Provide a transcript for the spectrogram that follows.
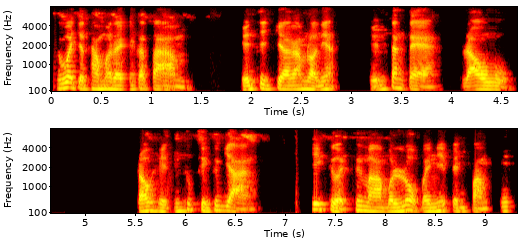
ไม่ว่าจะทำอะไรก็ตาม เห็นกิจกรรมเหล่านี้เห็นตั้งแต่เรา เราเห็นทุกสิ่งทุกอย่าง ที่เกิดขึ้นมาบนโลกใบนี้เป็นความทุกข์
